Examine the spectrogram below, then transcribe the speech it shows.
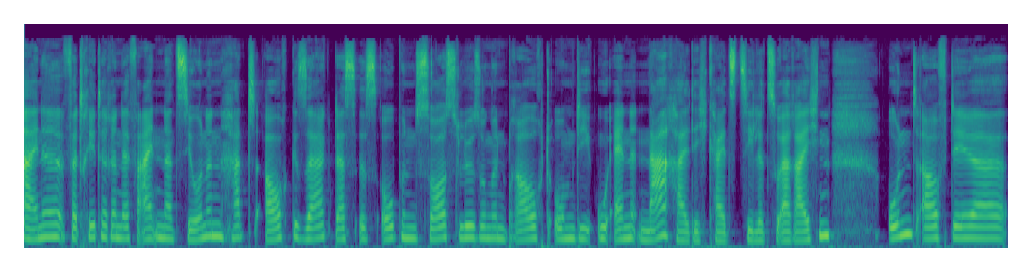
Eine Vertreterin der Vereinten Nationen hat auch gesagt, dass es Open-Source-Lösungen braucht, um die UN-Nachhaltigkeitsziele zu erreichen. Und auf der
